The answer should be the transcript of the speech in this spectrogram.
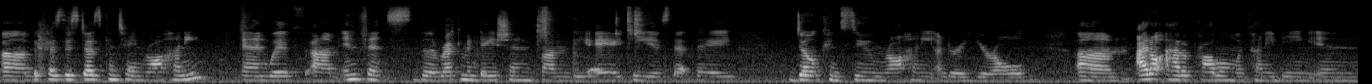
um, because this does contain raw honey. And with um, infants, the recommendation from the AAP is that they don't consume raw honey under a year old. Um, I don't have a problem with honey being in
